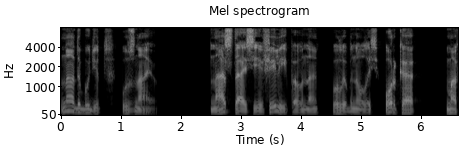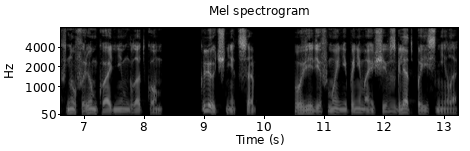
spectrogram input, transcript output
Надо будет, узнаю. Настасья Филипповна, улыбнулась орка, махнув рюмку одним глотком. Ключница. Увидев мой непонимающий взгляд, пояснила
